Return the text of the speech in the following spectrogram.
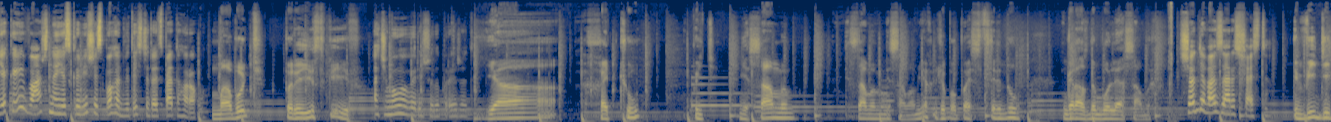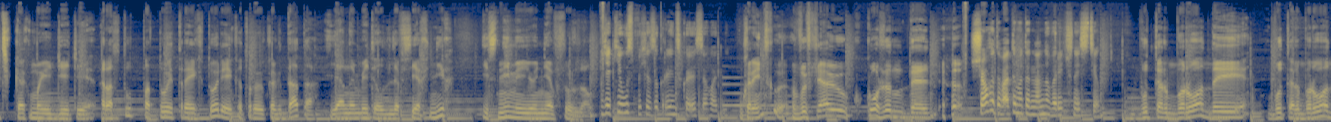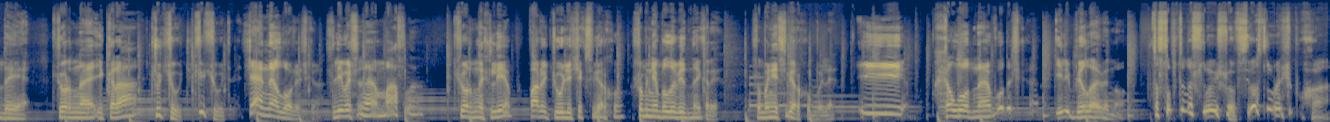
Який ваш найяскравіший спогад 2025 року? Мабуть, переїзд в Київ. А чому ви вирішили приїжджати? Я хочу быть не самым, не самым, не самым. Я хочу попасть в среду гораздо более самых. Що для вас зараз щастя? Видеть, как мои дети растут по той траектории, которую когда-то я наметил для всех них и с ними ее не обсуждал. Які успіхи з української сьогодні? Українською вивчаю кожен день. Що готуватимете на новорічний стіл? Бутерброды, бутерброды, черная икра, чуть-чуть, чуть-чуть, чайная ложечка, сливочное масло, черный хлеб, пару тюлечек сверху, чтобы не было видно икры, чтобы они сверху были. И холодная водочка или белое вино. Да, собственно, что еще? Все остальное чепуха.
